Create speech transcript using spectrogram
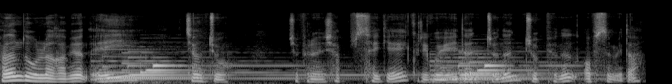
반음도 올라가면 A 장조 조표는 샵 3개 그리고 A 단조는 조표는 없습니다.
